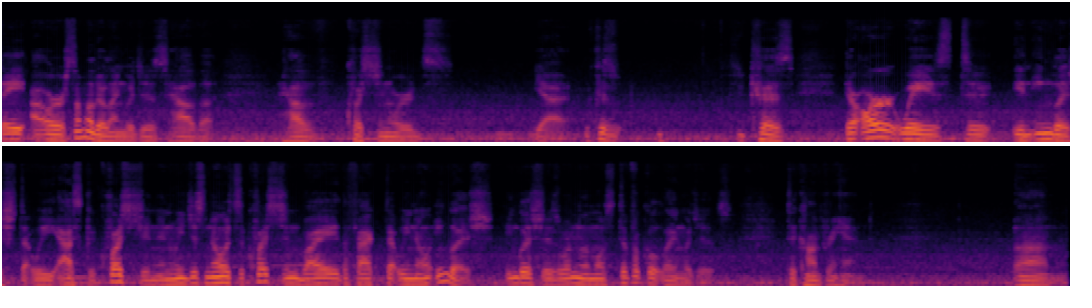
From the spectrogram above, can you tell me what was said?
they or some other languages have uh, have question words. Yeah, because because there are ways to in English that we ask a question and we just know it's a question by the fact that we know English. English is one of the most difficult languages to comprehend. Um,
